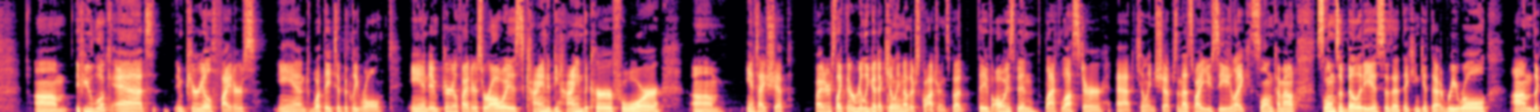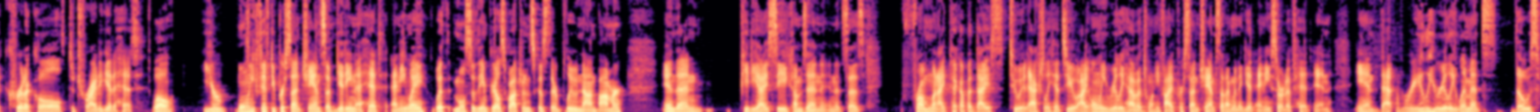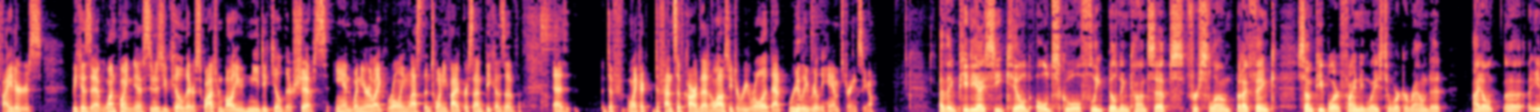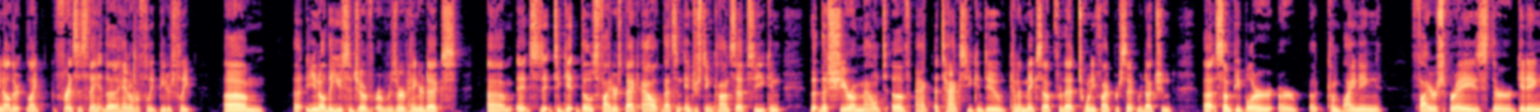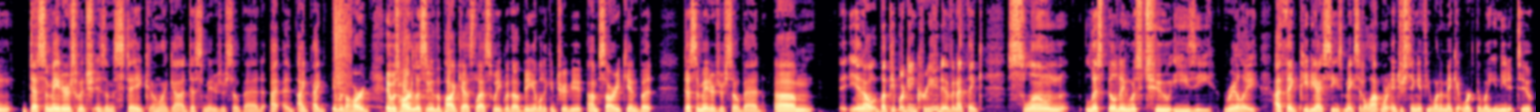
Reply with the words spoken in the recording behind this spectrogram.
um, if you look at Imperial fighters and what they typically roll, and Imperial fighters were always kind of behind the curve for um, anti-ship fighters. Like they're really good at killing other squadrons, but they've always been lackluster at killing ships, and that's why you see like Sloan come out. Sloan's ability is so that they can get that reroll on the critical to try to get a hit. Well, you're only 50% chance of getting a hit anyway with most of the Imperial squadrons because they're blue non bomber. And then PDIC comes in and it says, from when I pick up a dice to it actually hits you, I only really have a 25% chance that I'm going to get any sort of hit in. And that really, really limits those fighters because at one point, as soon as you kill their squadron ball, you need to kill their ships. And when you're like rolling less than 25% because of a def- like a defensive card that allows you to re-roll it, that really, really hamstrings you. I think PDIC killed old school fleet building concepts for Sloan, but I think some people are finding ways to work around it. I don't, uh, you know, they're like, for instance, the the Hanover fleet, Peter's fleet, um, uh, you know, the usage of, of reserve hangar decks, um, it's to get those fighters back out. That's an interesting concept. So you can the the sheer amount of act, attacks you can do kind of makes up for that twenty five percent reduction. Uh, some people are are uh, combining fire sprays. They're getting decimators, which is a mistake. Oh my god, decimators are so bad. I, I, I, it was a hard, it was hard listening to the podcast last week without being able to contribute. I'm sorry, Ken, but decimators are so bad. Um, you know, but people are getting creative, and I think Sloan list building was too easy. Really, I think PDICs makes it a lot more interesting if you want to make it work the way you need it to.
